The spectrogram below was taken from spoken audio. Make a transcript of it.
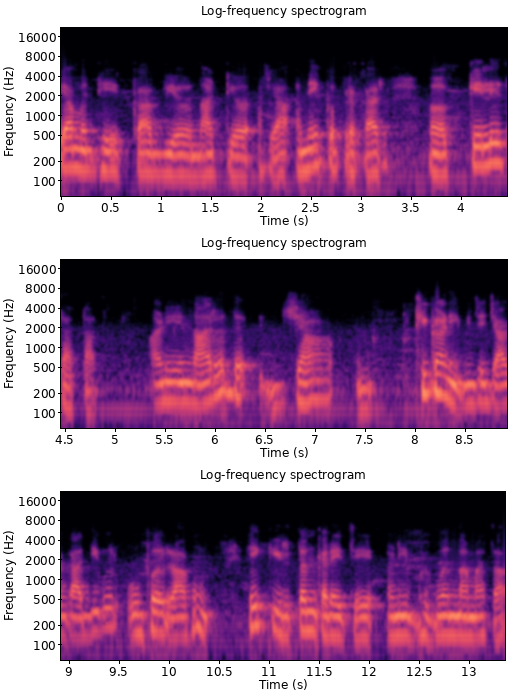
त्यामध्ये काव्य नाट्य अशा अनेक प्रकार केले जातात. आणि नारद ज्या ठिकाणी म्हणजे ज्या गादीवर उभं राहून हे कीर्तन करायचे आणि भगवन नामाचा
